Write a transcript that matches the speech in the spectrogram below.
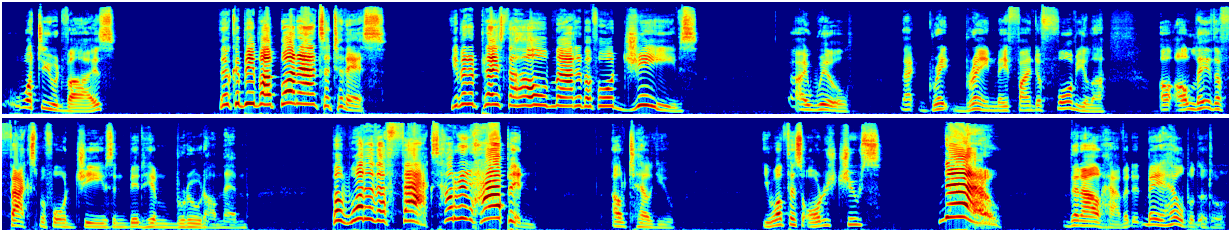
What do you advise? There could be but one answer to this. You better place the whole matter before Jeeves. I will. That great brain may find a formula. I'll, I'll lay the facts before Jeeves and bid him brood on them. But what are the facts? How did it happen? I'll tell you. You want this orange juice? No! Then I'll have it. It may help a little.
